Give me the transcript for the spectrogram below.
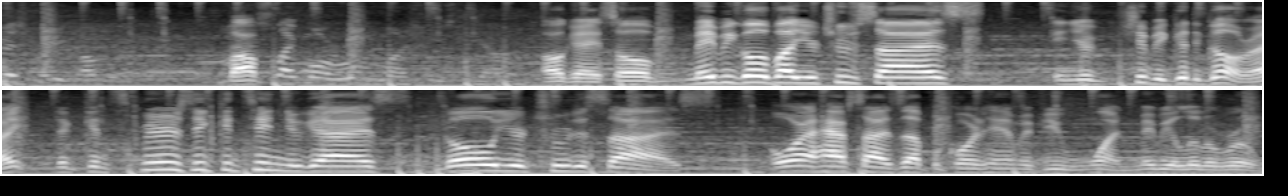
fits pretty comfortable. About- It's like more room in my shoes, to be honest. Okay, so maybe go about your true size and you should be good to go, right? The conspiracy continue, guys. Go your true to size or a half size up according to him if you want, maybe a little room.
